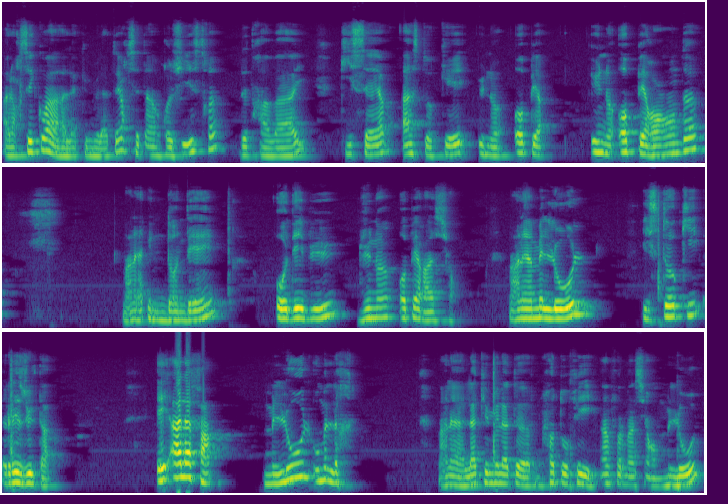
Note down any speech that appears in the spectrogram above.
alors c'est quoi l'accumulateur c'est un registre de travail qui sert à stocker une, opé une opérande une donnée au début d'une opération معناها من الأول يستوكي résultat et à la fin من الاول ومن الاخر معناها لاكيميلاتور نحطو فيه انفورماسيون من الاول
